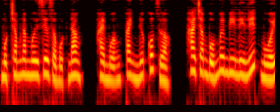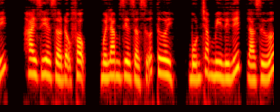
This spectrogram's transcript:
150 ria dở bột năng, 2 muỗng canh nước cốt dừa, 240ml muối, 2 ria dở đậu phộng, 15 ria dở sữa tươi, 400ml lá dứa,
